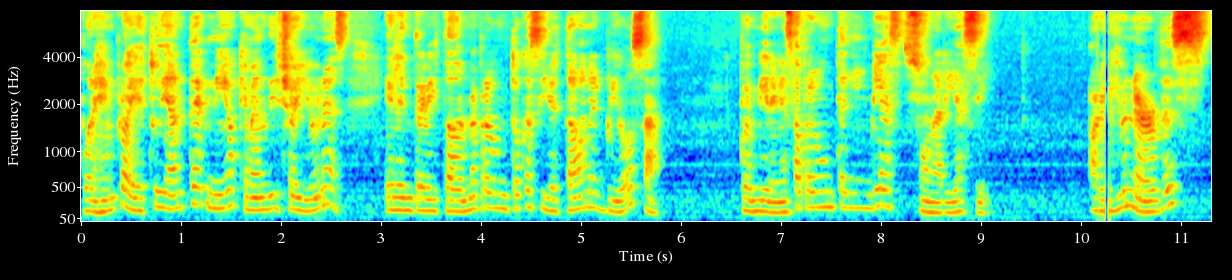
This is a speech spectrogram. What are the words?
Por ejemplo, hay estudiantes míos que me han dicho, Yunes, el entrevistador me preguntó que si yo estaba nerviosa. Pues miren, esa pregunta en inglés sonaría así. Are you nervous?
